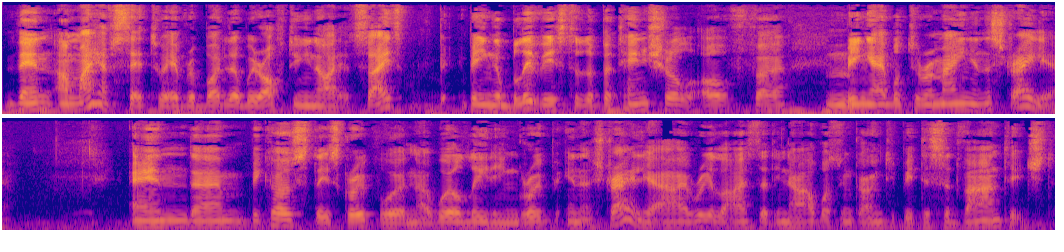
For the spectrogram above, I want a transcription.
then I may have said to everybody that we're off to the United States, being oblivious to the potential of uh, mm. being able to remain in Australia. And um, because this group were a world leading group in Australia, I realised that you know I wasn't going to be disadvantaged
